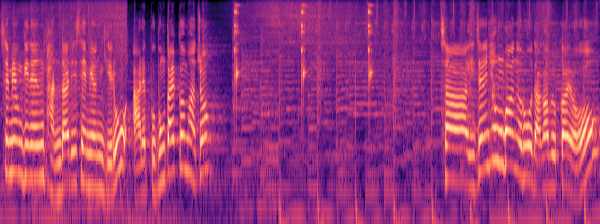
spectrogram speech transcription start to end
세면기는 반다리 세면기로 아랫부분 깔끔하죠? 자, 이젠 현관으로 나가볼까요?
